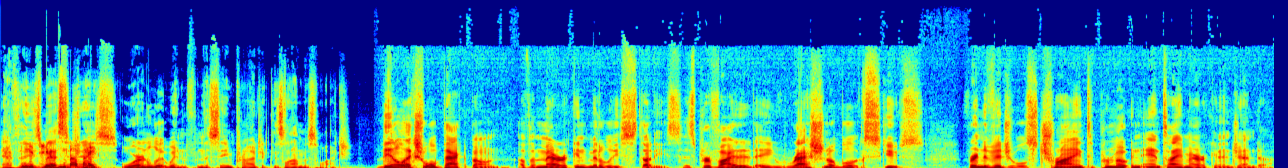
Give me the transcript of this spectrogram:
After You these too. Bye-bye. messages, Oren Litwin from the same project, Islamist Watch. The intellectual backbone of American Middle East studies has provided a rationable excuse for individuals trying to promote an anti American agenda.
